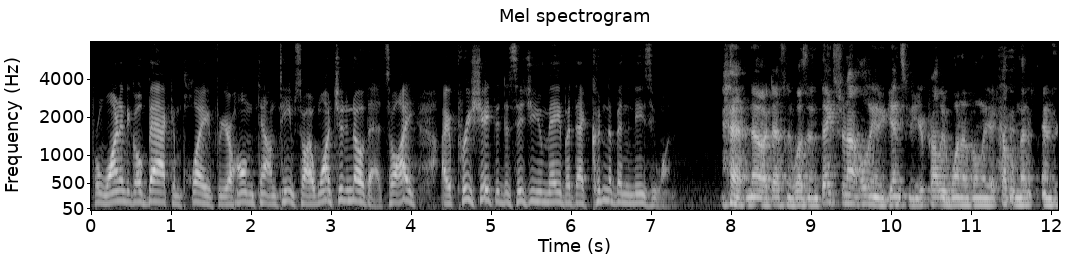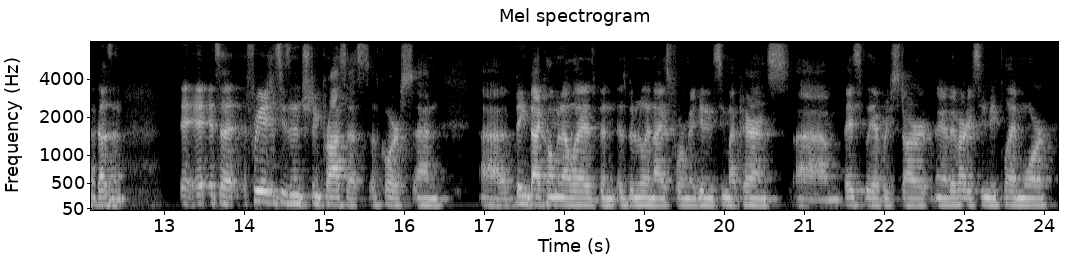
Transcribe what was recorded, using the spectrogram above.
for wanting to go back and play for your hometown team. So I want you to know that. So I, I appreciate the decision you made, but that couldn't have been an easy one. no, it definitely wasn't. And thanks for not holding it against me. You're probably one of only a couple Mets fans that doesn't. It, it's a free agency is an interesting process, of course, and uh, being back home in LA has been has been really nice for me. Getting to see my parents um, basically every start. You know, they've already seen me play more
